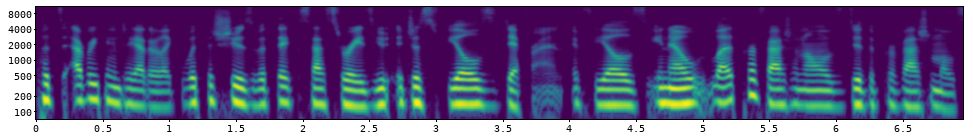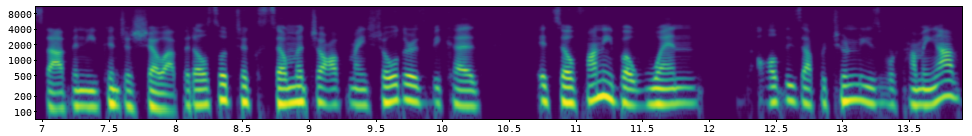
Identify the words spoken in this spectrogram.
puts everything together, like with the shoes, with the accessories, you, it just feels different. It feels, you know, let professionals do the professional stuff and you can just show up. It also took so much off my shoulders because it's so funny. But when all these opportunities were coming up,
